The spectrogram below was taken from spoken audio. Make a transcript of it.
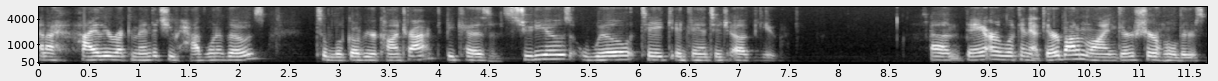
and I highly recommend that you have one of those to look over your contract because studios will take advantage of you. Um, they are looking at their bottom line, their shareholders,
